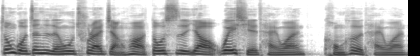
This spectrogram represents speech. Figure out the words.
中国政治人物出来讲话，都是要威胁台湾、恐吓台湾，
